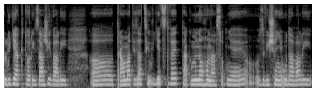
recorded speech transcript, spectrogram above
ľudia, ktorí zažívali traumatizáciu v detstve, tak mnohonásobne zvýšene udávali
